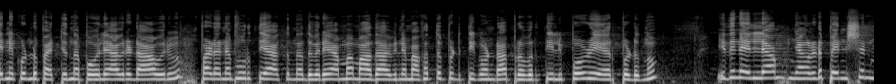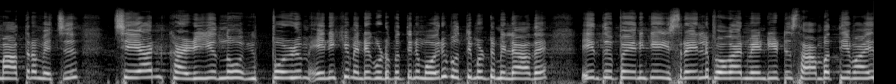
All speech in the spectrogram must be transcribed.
എന്നെ കൊണ്ട് പറ്റുന്ന പോലെ അവരുടെ ആ ഒരു പഠനം പൂർത്തിയാക്കുന്നതുവരെ അമ്മ മാതാവിനെ മഹത്വപ്പെടുത്തിക്കൊണ്ട് ആ പ്രവൃത്തിയിൽ ഇപ്പോഴും ഏർപ്പെടുന്നു. ഇതിനെല്ലാം ഞങ്ങളുടെ പെൻഷൻ മാത്രം വെച്ച് ചെയ്യാൻ കഴിയുന്നു. ഇപ്പോഴും എനിക്കും എന്റെ കുടുംബത്തിനും ഒരു ബുദ്ധിമുട്ടുമില്ലാതെ ഇതിപ്പോൾ എനിക്ക് ഇസ്രയേലിൽ പോകാൻ വേണ്ടിയിട്ട് സാമ്പത്തികമായി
